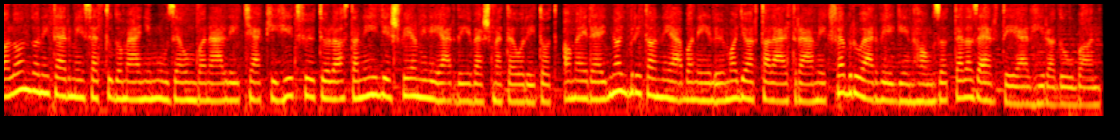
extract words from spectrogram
A Londoni Természettudományi Múzeumban állítják ki hétfőtől azt a 4,5 milliárd éves meteoritot, amelyre egy Nagy-Britanniában élő magyar talált rá még február végén hangzott el az RTL híradóban.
